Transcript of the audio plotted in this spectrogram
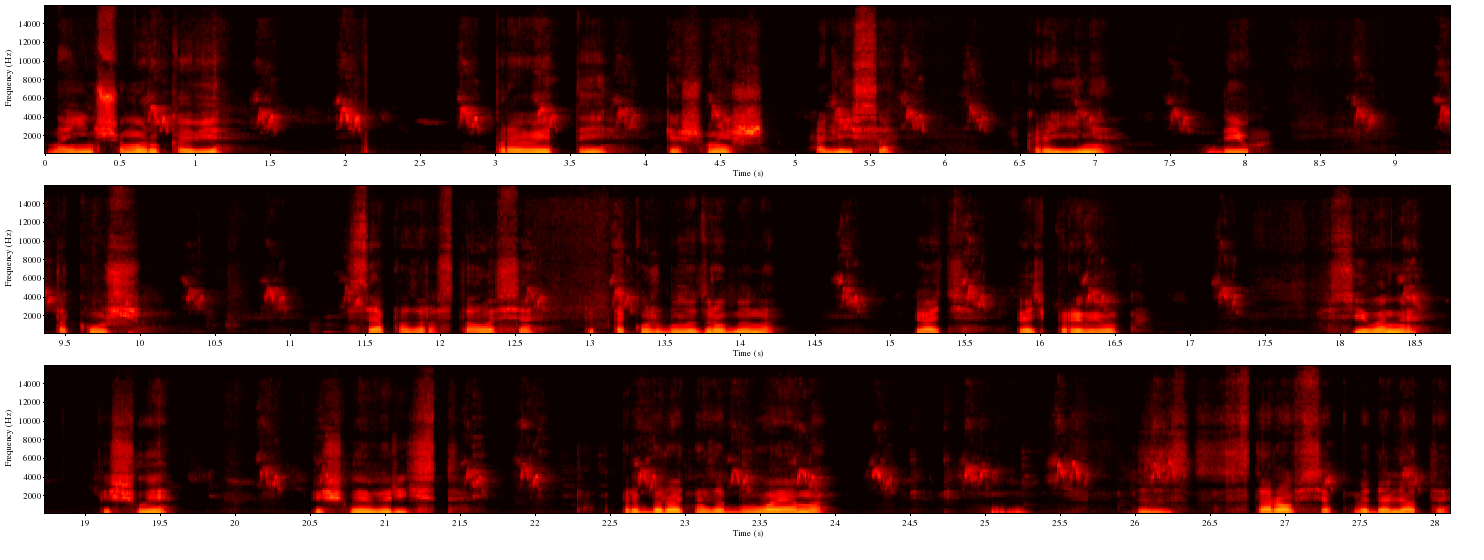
На іншому рукаві привитий кишмиш Аліса в країні див. Також все позросталося. Тут також було зроблено 5, 5 прививок. Всі вони пішли, пішли в ріст. Так, прибирати не забуваємо. Старався видаляти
